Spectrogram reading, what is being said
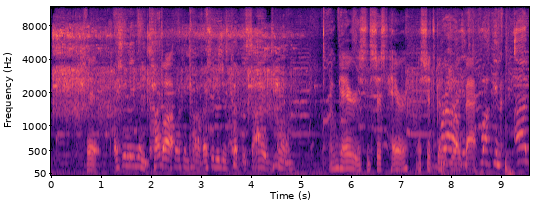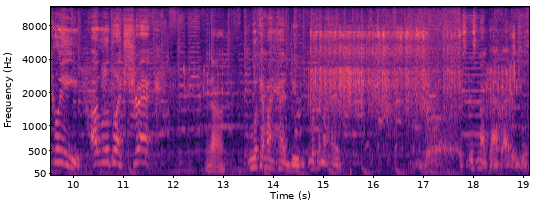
Shit. I shouldn't even cut Fuck. the fucking top. I should have just cut the sides, huh? Who cares? It's just hair. That shit's gonna Bro, grow it's back. fucking ugly. I look like Shrek. Nah. Look at my head, dude. Look at my head. Bro, it's, it's not that bad, is it?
